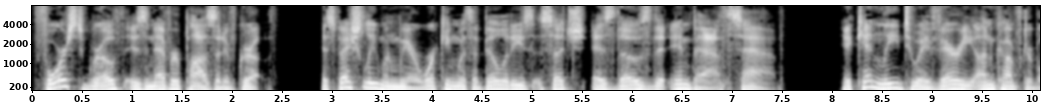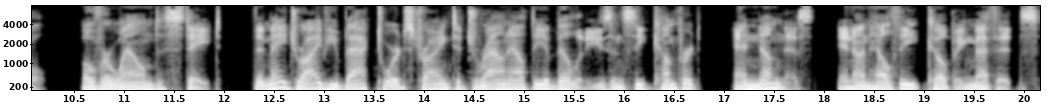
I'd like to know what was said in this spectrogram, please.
Forced growth is never positive growth especially when we are working with abilities such as those that empaths have. It can lead to a very uncomfortable, overwhelmed state that may drive you back towards trying to drown out the abilities and seek comfort and numbness in unhealthy coping methods.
